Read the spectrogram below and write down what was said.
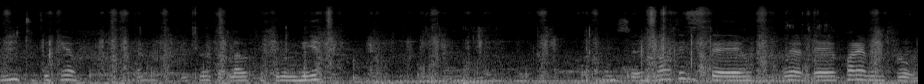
need to be careful. It's not allowed to film here. So now this is the where uh, the Parliament Road.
